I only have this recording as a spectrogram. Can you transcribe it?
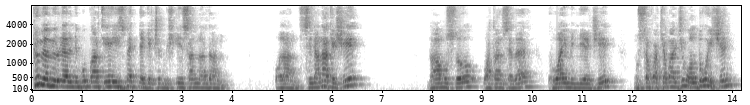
Tüm ömürlerini bu partiye hizmetle geçirmiş insanlardan olan Sinan Ateş'i namuslu, vatansever, kuvay milliyetçi, Mustafa Kemalci olduğu için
